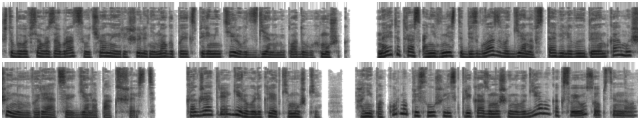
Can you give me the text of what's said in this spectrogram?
Чтобы во всем разобраться, ученые решили немного поэкспериментировать с генами плодовых мушек. На этот раз они вместо безглазого гена вставили в их ДНК мышиную вариацию гена PAX6. Как же отреагировали клетки мушки? Они покорно прислушались к приказу мышиного гена как своего собственного.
